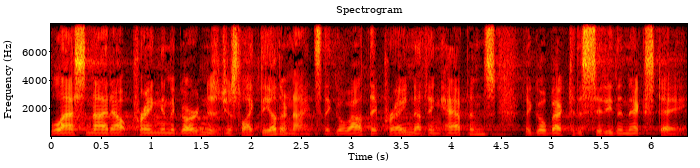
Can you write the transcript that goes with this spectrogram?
last night out praying in the garden is just like the other nights. They go out, they pray, nothing happens, they go back to the city the next day.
